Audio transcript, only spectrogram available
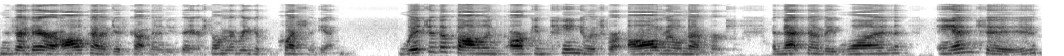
And so there are all kind of discontinuities there. So let me read the question again. Which of the following are continuous for all real numbers? And that's going to be 1 and 2.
